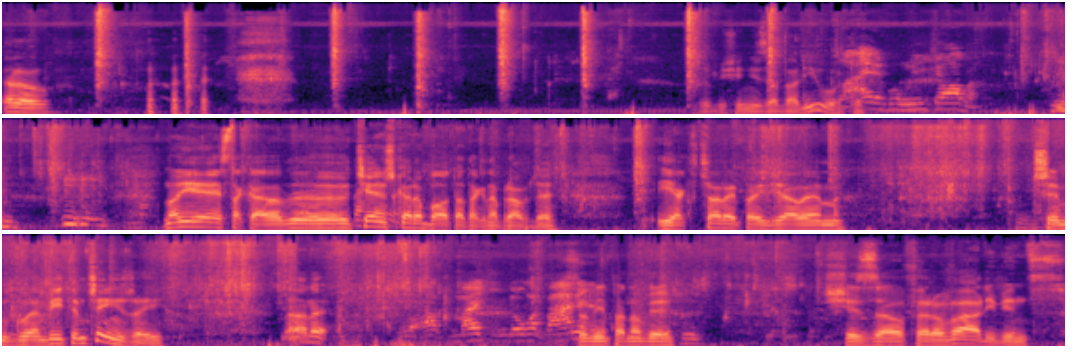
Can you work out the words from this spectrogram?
Hello. żeby się nie zawaliło. To. No jest taka e, ciężka robota tak naprawdę. I jak wczoraj powiedziałem, czym głębiej, tym ciężej. No ale con bán w sumie panowie się zaoferowali, więc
